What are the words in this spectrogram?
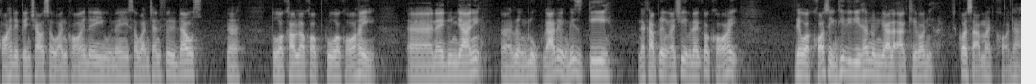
ขอให้ได้เป็นชาวสวรรค์ขอให้ได้อยู่ในสวรรค์ชั้นฟิริดาสนะตัวเขาและครอบครัวขอให้ ในดุนยานี้เรื่องลูกหลานเรื่องริสกีนะครับเรื่องอาชีพอะไรก็ขอให้เรียกว่าขอสิ่งที่ดีๆทั้งดุนยาและอาคิรอนเนี่ยก็สามารถขอได้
